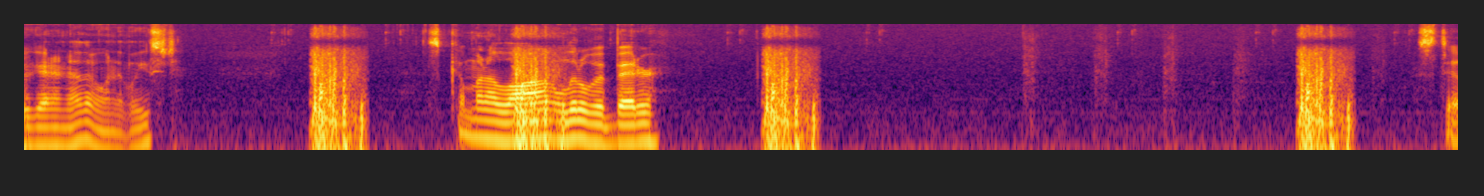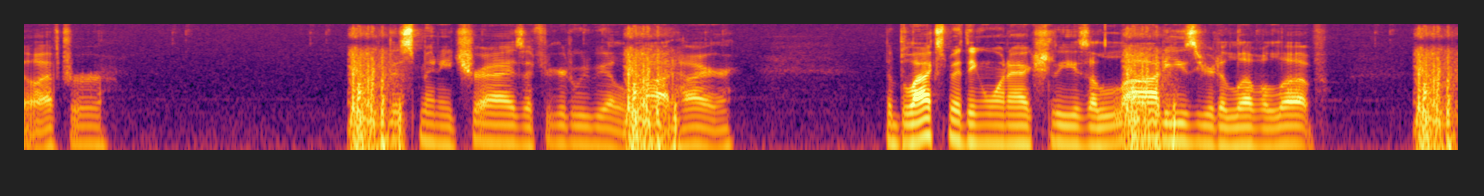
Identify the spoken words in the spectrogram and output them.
we got another one at least. It's coming along a little bit better. Still, after this many tries, I figured we'd be a lot higher. The blacksmithing one actually is a lot easier to level up. I've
